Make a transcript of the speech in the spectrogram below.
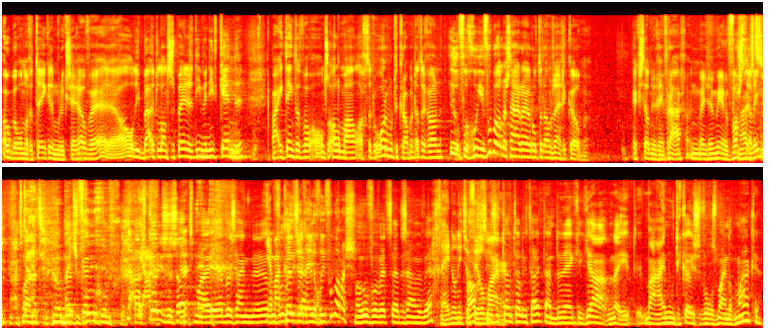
Ook bij ondergetekende moet ik zeggen. Over hè, al die buitenlandse spelers die we niet kenden. Maar ik denk dat we ons allemaal achter de oren moeten krabben. Dat er gewoon heel veel goede voetballers naar eh, Rotterdam zijn gekomen. Ik stel nu geen vraag, maar meer een vaststelling. Hij staat een beetje vroeg om. keuze- keuze zat, maar eh, we zijn... eh, Ja, maar keuze uit wedstrijden- hele goede voetballers. Maar hoeveel wedstrijden zijn we weg? Nee, nog niet zoveel, zijn maar- totaliteit. Nou, dan denk ik, ja, nee. Maar hij moet die keuze volgens mij nog maken.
